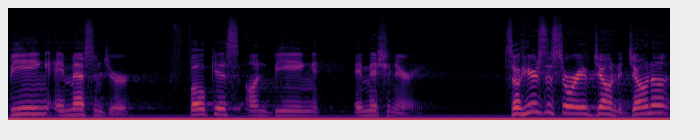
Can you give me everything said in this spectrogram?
being a messenger focus on being a missionary. So here's the story of Jonah. Jonah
